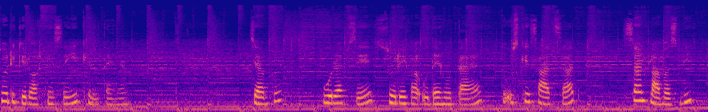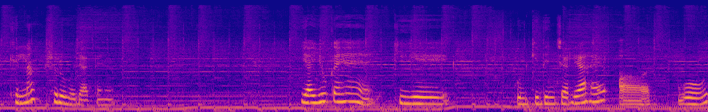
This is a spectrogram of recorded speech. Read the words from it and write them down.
सूर्य की रोशनी से ही खिलते हैं। जब पूरब से सूर्य का उदय होता है तो उसके साथ साथ सनफ्लावर्स भी खिलना शुरू हो जाते हैं। या यूँ कहें कि ये उनकी दिनचर्या है और वो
